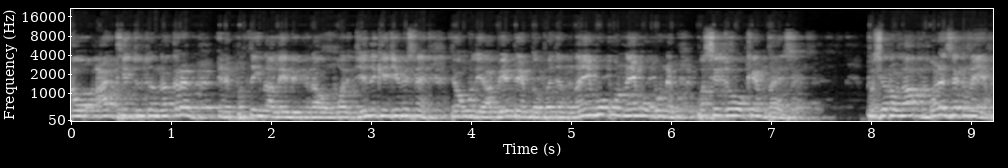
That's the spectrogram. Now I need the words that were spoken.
આવું આજથી તું ન કરે ને, એને પ્રતિજ્ઞા લઈ લીધી આવું મારી જિંદગી જીવીશ ને, ત્યાં સુધી આ બે ટાઈમ તો ભજન નહીં મૂકું નહીં મૂકું ને પછી જુઓ કેમ થાય છે. પછી એનો લાભ મળે છે કે નહીં એમ?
